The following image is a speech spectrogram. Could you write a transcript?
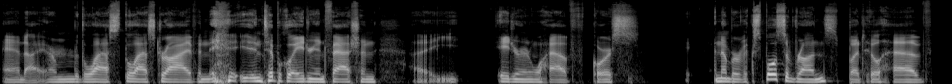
And I remember the last the last drive, and in typical Adrian fashion, uh, Adrian will have, of course, a number of explosive runs, but he'll have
